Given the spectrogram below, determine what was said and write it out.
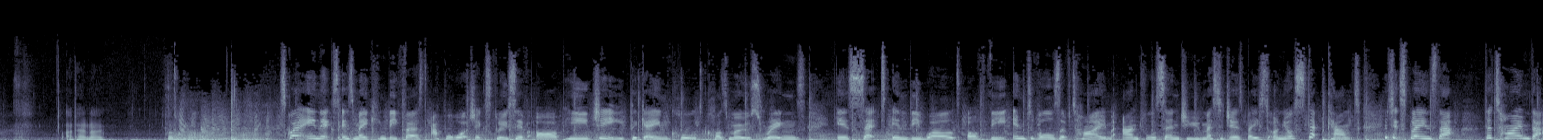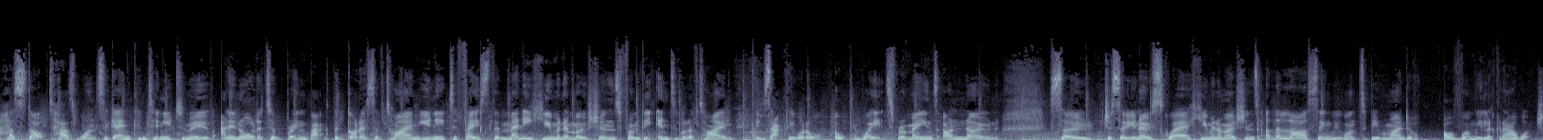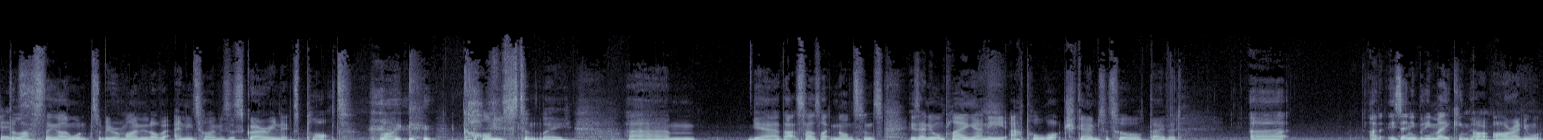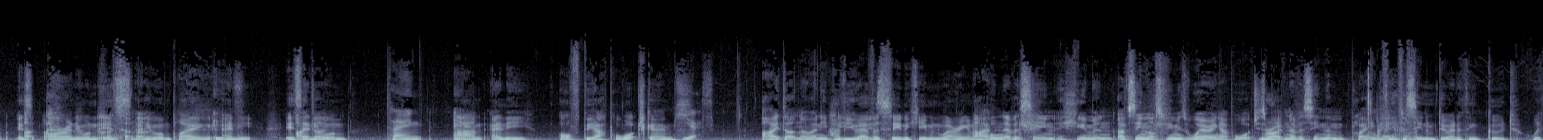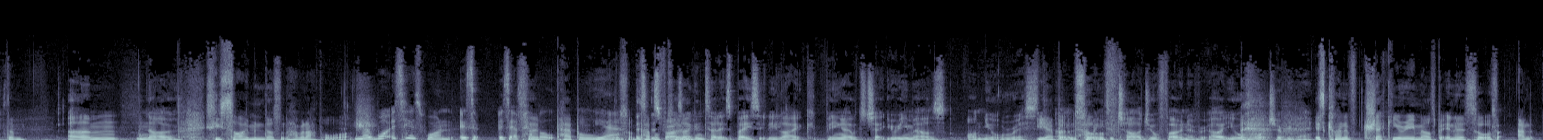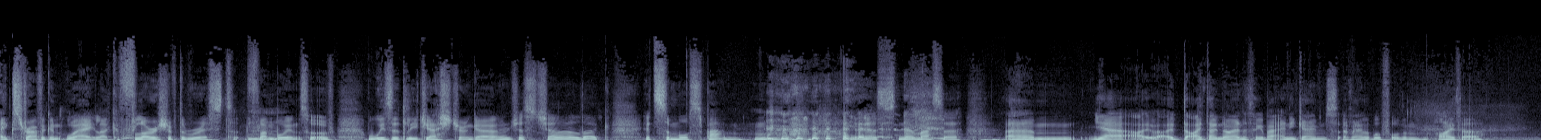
I don't know. Square Enix is making the first Apple Watch exclusive RPG. The game called Cosmos Rings is set in the world of the intervals of time and will send you messages based on your step count. It explains that the time that has stopped has once again continued to move, and in order to bring back the goddess of time, you need to face the many human emotions from the interval of time. Exactly what awaits remains unknown. So, just so you know, Square, human emotions are the last thing we want to be reminded of, of when we look at our watches. The last thing I want to be reminded of at any time is the Square Enix plot. Like, constantly. Um, yeah, that sounds like nonsense. Is anyone playing any Apple Watch games at all, David? Uh, is anybody making them? Are, are anyone is Uh, are anyone is anyone playing Is- any is I anyone playing. and any of the Apple Watch games? Yes. I don't know anybody. Have you ever is. seen a human wearing an Apple I've never Watch? seen a human. I've seen lots of humans wearing Apple Watches, but I've never seen them playing games. Have you ever seen them do anything good with them? It. Um, no. See, Simon doesn't have an Apple Watch. No, what is his one? Is it is it a It's pebble? a Pebble Yeah. or something. As, Pebble as far as I can tell, it's basically like being able to check your emails on your wrist. Yeah, but and sort having of- to charge your phone every, uh, your watch every day. It's kind of checking your emails, but in a sort of an extravagant way, like a flourish of the wrist, Mm. flamboyant sort of wizardly gesture, and go, "Oh, just oh, look, it's some more spam." Mm. Yeah. yes, no matter. Um, yeah, I, I, I don't know anything about any games available for them either.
